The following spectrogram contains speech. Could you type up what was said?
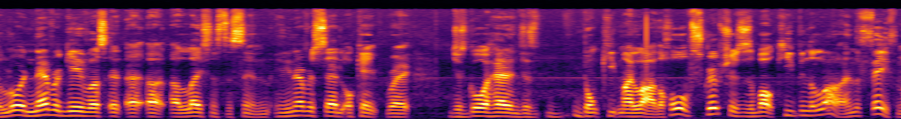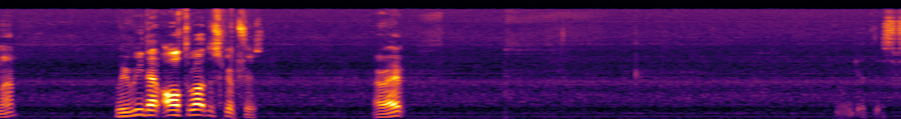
The Lord never gave us a, a, a license to sin. He never said, okay, right, just go ahead and just don't keep my law. The whole scriptures is about keeping the law and the faith, man. We read that all throughout the scriptures. All right? Right. this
